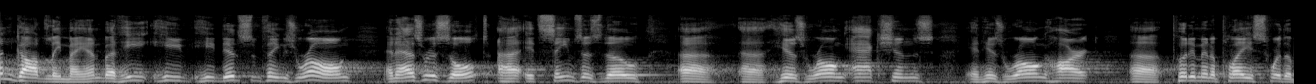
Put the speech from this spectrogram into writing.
ungodly man, but he, he, he did some things wrong, and as a result, uh, it seems as though uh, uh his wrong actions and his wrong heart uh, put him in a place where the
